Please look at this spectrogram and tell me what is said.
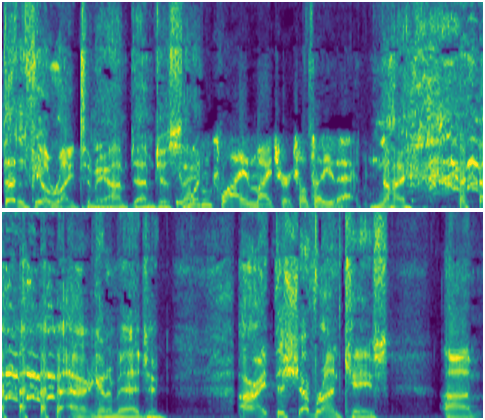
doesn't feel right to me. I'm I'm just saying. It wouldn't fly in my church. I'll tell you that. No, I, I can imagine. All right, the Chevron case. Um,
